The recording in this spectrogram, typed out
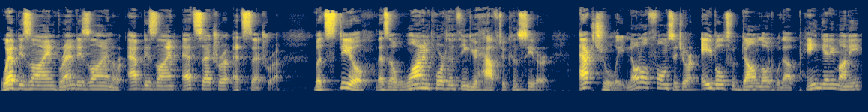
web design, brand design, or app design, etc., etc. But still, there's a one important thing you have to consider. Actually, not all fonts that you are able to download without paying any money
